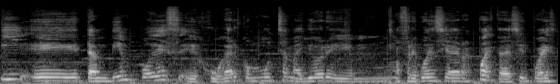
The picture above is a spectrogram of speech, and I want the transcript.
Y también puedes jugar con mucha mayor em, frecuencia de respuesta, es decir, puedes,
